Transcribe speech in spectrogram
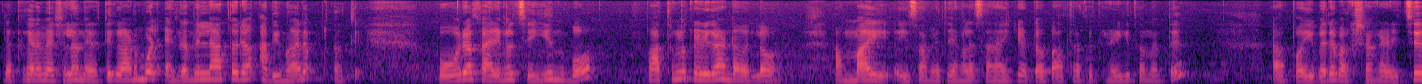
ഇതൊക്കെ ഇങ്ങനെ വിശല നിരത്തി കാണുമ്പോൾ എന്തെന്നില്ലാത്തൊരു അഭിമാനം. ഓക്കെ. അപ്പോൾ ഓരോ കാര്യങ്ങൾ ചെയ്യുമ്പോൾ പാത്രങ്ങൾ കഴുകാണ്ടാവല്ലോ. അമ്മായി ഈ സമയത്ത് ഞങ്ങളെ സഹായിക്കും കേട്ടോ. പാത്രമൊക്കെ കഴുകി തന്നിട്ട് അപ്പോൾ ഇവർ ഭക്ഷണം കഴിച്ച്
